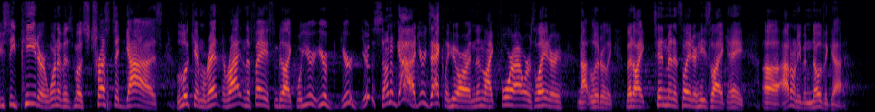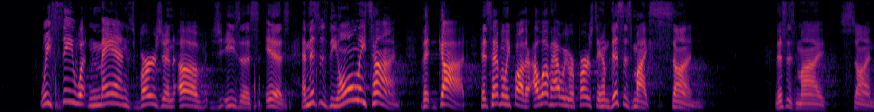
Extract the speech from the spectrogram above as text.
You see Peter, one of his most trusted guys, look him right in the face and be like, well, you're, you're, you're, you're the son of God. You're exactly who you are. And then like four hours later, not literally, but like 10 minutes later, he's like, hey, uh, I don't even know the guy. We see what man's version of Jesus is. And this is the only time that God, his heavenly father, I love how he refers to him. This is my son. This is my son.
